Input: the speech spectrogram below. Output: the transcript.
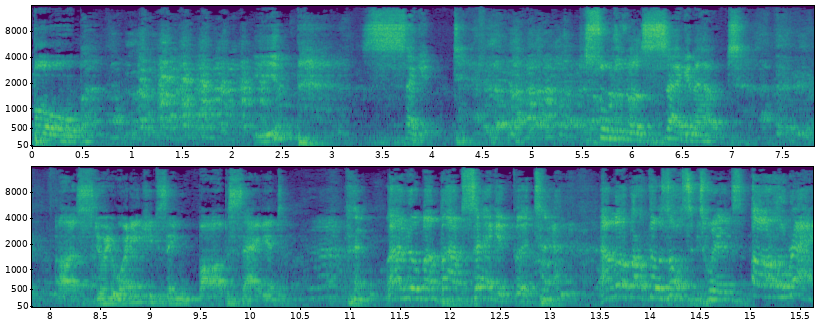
Bob. Yep, Saget. Just sort of a sagging out. Uh, Stewie, why do you keep saying Bob Saget? I know about Bob Saget, but I know about those Olsen twins. All right.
